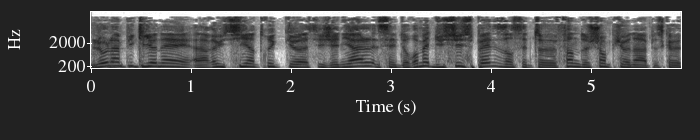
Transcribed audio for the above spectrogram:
L'Olympique lyonnais a réussi un truc assez génial, c'est de remettre du suspense dans cette euh, fin de championnat, parce que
